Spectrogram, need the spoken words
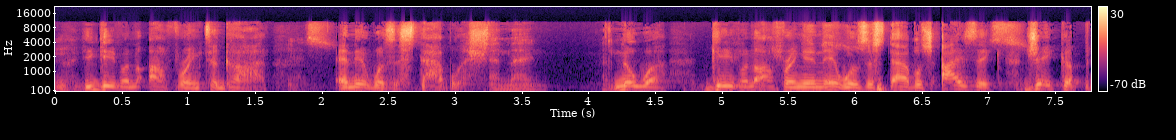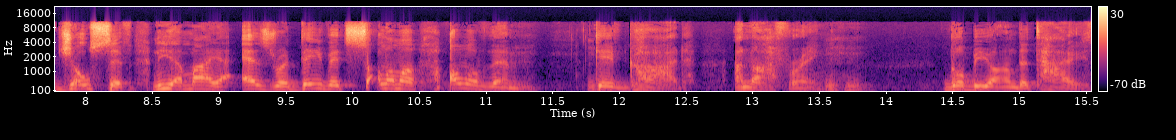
mm-hmm. he gave an offering to God, Yes. and it was established. Amen. Noah gave an offering and it was established. Isaac, Jacob, Joseph, Nehemiah, Ezra, David, Solomon, all of them mm-hmm. gave God an offering. Go beyond the tithe.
